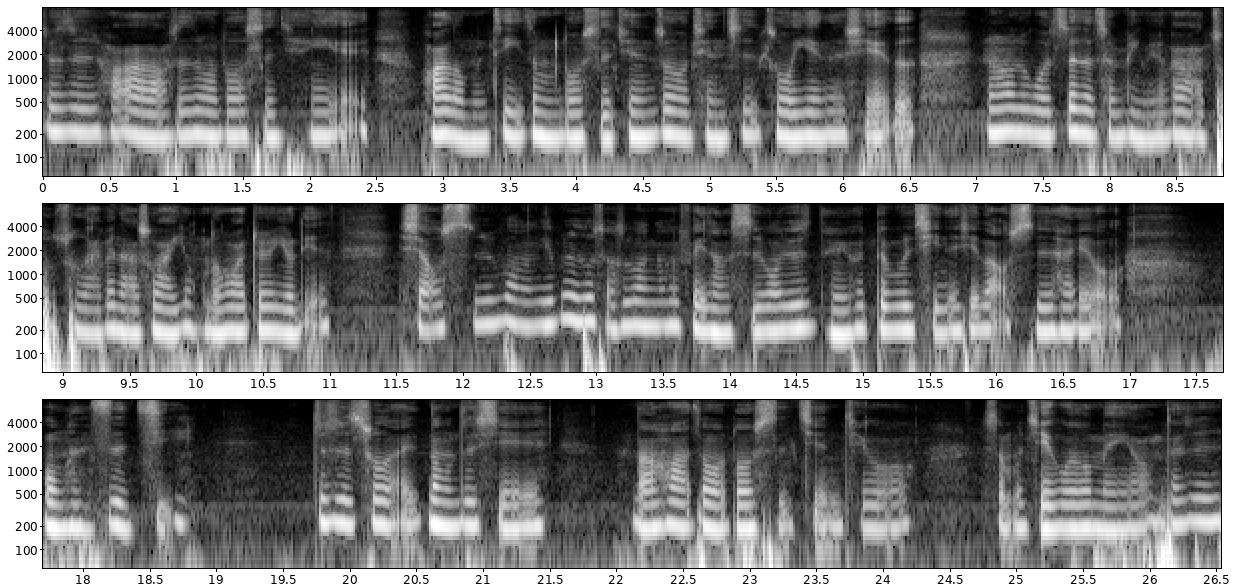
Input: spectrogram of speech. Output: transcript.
就是花了老师这么多时间，也花了我们自己这么多时间做前置作业那些的。然后如果这个成品没有办法做出来，被拿出来用的话，就会有点。小失望也不能说小失望，应该会非常失望，就是等于会对不起那些老师，还有我们自己，就是出来弄这些，然后花了这么多时间，结果什么结果都没有。但是，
